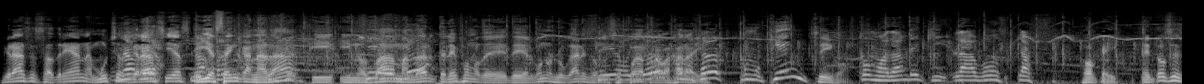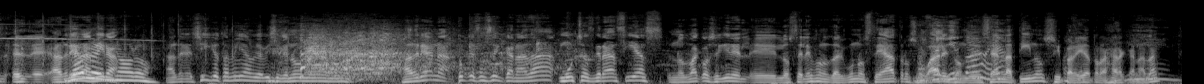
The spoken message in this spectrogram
Gracias, Adriana. Muchas No, mira, gracias. no, Ella está en Canadá y, y nos Sí, va a yo- mandar el teléfono de, de algunos lugares donde Sí, se pueda yo, trabajar ahí. sabe- ¿Como quién? Sí, hijo. Como Adam Becky, la voz casi. Ok. Entonces, eh, eh, Adriana, Yo lo mira. ignoro. Adri- sí, yo también ya me avise que no, no, no. Adriana, tú que estás en Canadá, muchas gracias. Nos va a conseguir el, eh, los teléfonos de algunos teatros o ¿Vas a bares donde sean eh? latinos, sí, para ir a trabajar a Canadá. bien.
